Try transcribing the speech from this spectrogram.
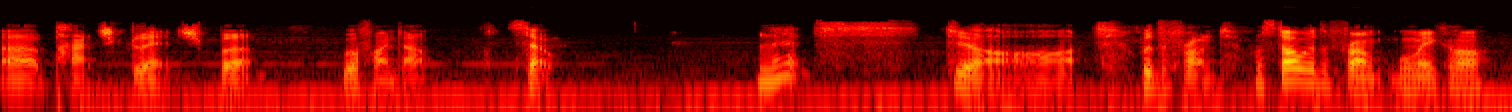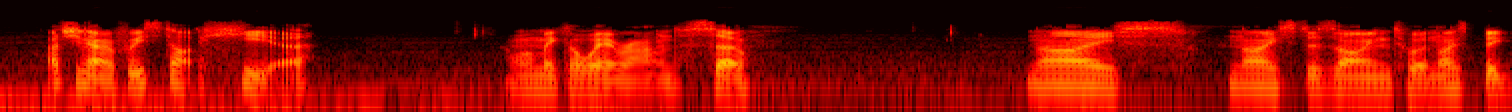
uh, patch glitch, but we'll find out. So, let's start with the front. We'll start with the front. We'll make our... Actually, no. If we start here, and we'll make our way around. So, nice, nice design to it. Nice big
